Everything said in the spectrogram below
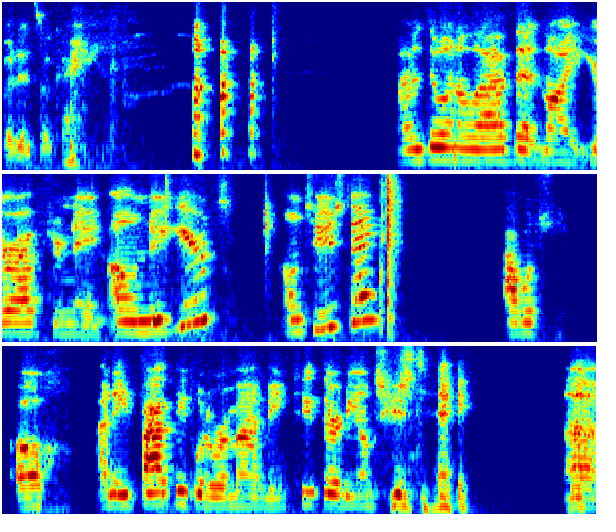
but it's okay. I'm doing a live that night, your afternoon. On New Year's, on Tuesday, I was, oh, I need five people to remind me. 2.30 on Tuesday. Uh,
